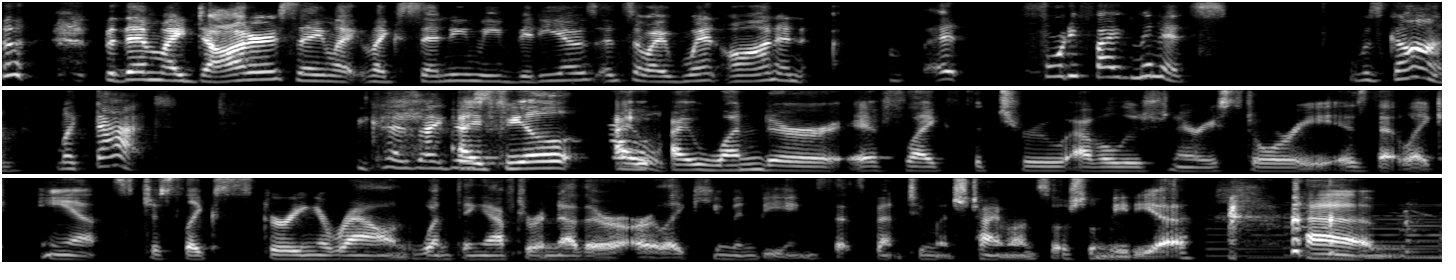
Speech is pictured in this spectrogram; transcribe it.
but then my daughter saying like like sending me videos. And so i went on and it, 45 minutes was gone like that because I just I feel oh. I, I wonder if like the true evolutionary story is that like ants just like scurrying around one thing after another are like human beings that spent too much time on social media. Um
